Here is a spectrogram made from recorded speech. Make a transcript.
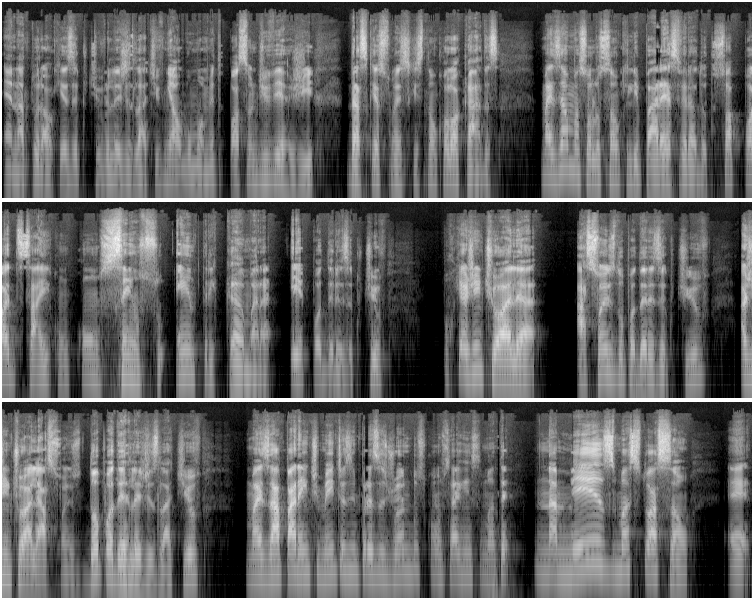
É natural que executivo e legislativo em algum momento possam divergir das questões que estão colocadas. Mas é uma solução que lhe parece, vereador, que só pode sair com consenso entre Câmara e Poder Executivo, porque a gente olha ações do Poder Executivo, a gente olha ações do Poder Legislativo, mas aparentemente as empresas de ônibus conseguem se manter na mesma situação. É,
